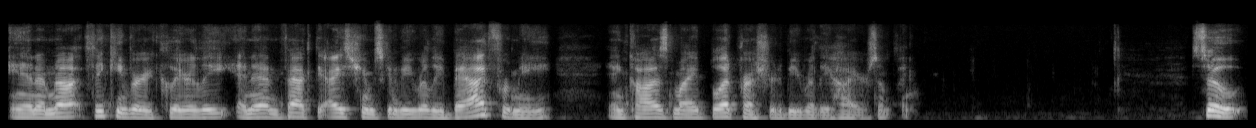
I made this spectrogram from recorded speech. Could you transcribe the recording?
and I'm not thinking very clearly. And in fact, the ice cream is going to be really bad for me and cause my blood pressure to be really high or something. So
